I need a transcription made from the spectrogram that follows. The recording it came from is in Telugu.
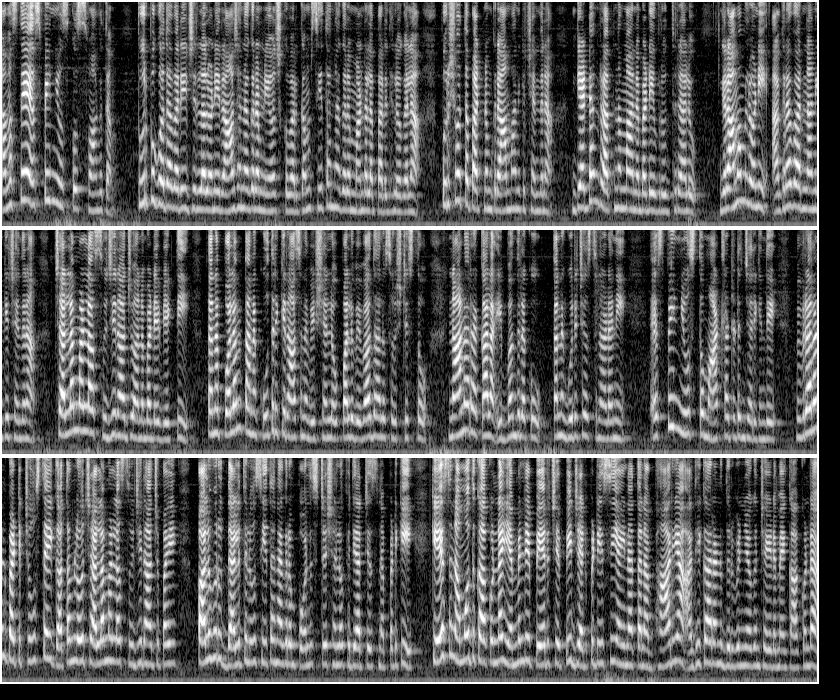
నమస్తే ఎస్పీ న్యూస్కు స్వాగతం. తూర్పుగోదావరి జిల్లాలోని రాజనగరం నియోజకవర్గం సీతానగరం మండల పరిధిలో గల పురుషోత్తపట్నం గ్రామానికి చెందిన గెడ్డం రత్నమ్మ అనబడే వృద్ధురాలు గ్రామంలోని అగ్రవర్ణానికి చెందిన చల్లమళ్ళ సుజిరాజు అనబడే వ్యక్తి తన పొలం తన కూతురికి రాసిన విషయంలో పలు వివాదాలు సృష్టిస్తూ నానా రకాల ఇబ్బందులకు తన గురి చేస్తున్నాడని ఎస్పీ న్యూస్తో మాట్లాడటం జరిగింది. వివరాలను బట్టి చూస్తే గతంలో చల్లమల్ల సుజీరాజుపై పలువురు దళితులు సీతానగరం పోలీస్ స్టేషన్లో ఫిర్యాదు చేసినప్పటికీ కేసు నమోదు కాకుండా ఎమ్మెల్యే పేరు చెప్పి జడ్పీటీసీ అయిన తన భార్య అధికారాన్ని దుర్వినియోగం చేయడమే కాకుండా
